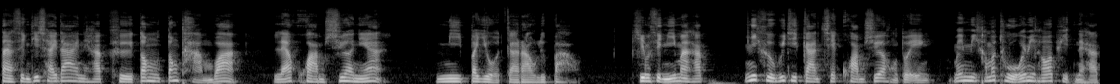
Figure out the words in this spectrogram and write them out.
แต่สิ่งที่ใช้ได้นะครับ คือต้องต้องถามว่าแล้วความเชื่อเนี้ยมีประโยชน์กับเราหรือเปล่า พิมพ์สิ่งนี้มาครับ นี่คือวิธีการเช็คความเชื่อของตัวเอง ไม่มีคำว่าถูกไม่มีคำว่าผิดนะครับ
